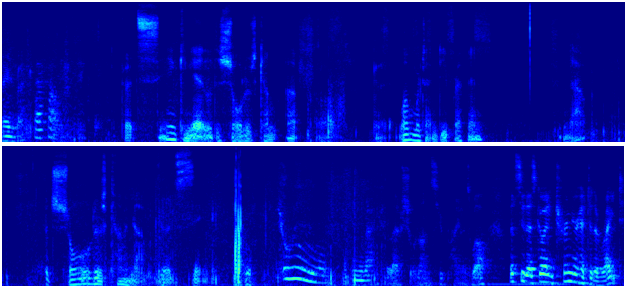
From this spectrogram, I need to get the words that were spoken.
Lean back. Good. Sinking in. Let the shoulders come up. Good. One more time. Deep breath in and out. Good. Shoulders coming up. Good. Sink. Ooh. And back. Left shoulder on supine as well. Let's do this. Go ahead and turn your head to the right.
